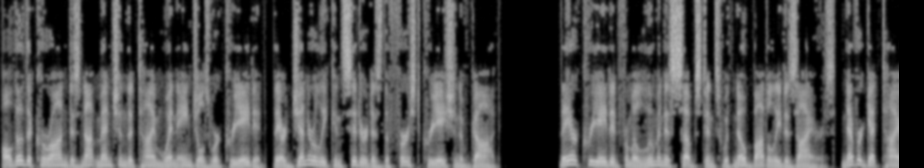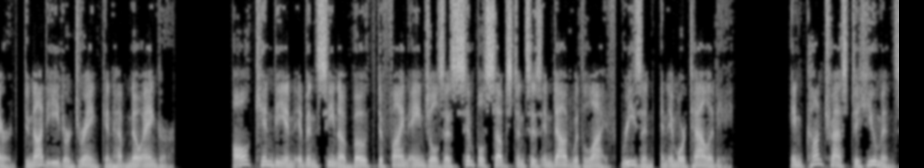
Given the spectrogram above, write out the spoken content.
Although the Quran does not mention the time when angels were created, they are generally considered as the first creation of God. They are created from a luminous substance with no bodily desires, never get tired, do not eat or drink and have no anger. Al-Kindi and Ibn Sina both define angels as simple substances endowed with life, reason, and immortality. In contrast to humans,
